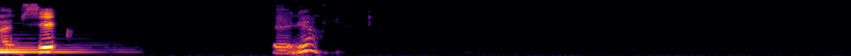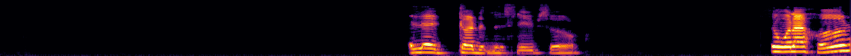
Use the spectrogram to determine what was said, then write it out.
I'm sick. And yeah. And then gun in this name, so. So what I heard.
